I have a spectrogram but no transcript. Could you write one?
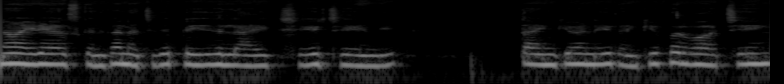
నా ఐడియాస్ కనుక నచ్చితే ప్లీజ్ లైక్ షేర్ చేయండి. థ్యాంక్ యూ అండి. Thank you for watching.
